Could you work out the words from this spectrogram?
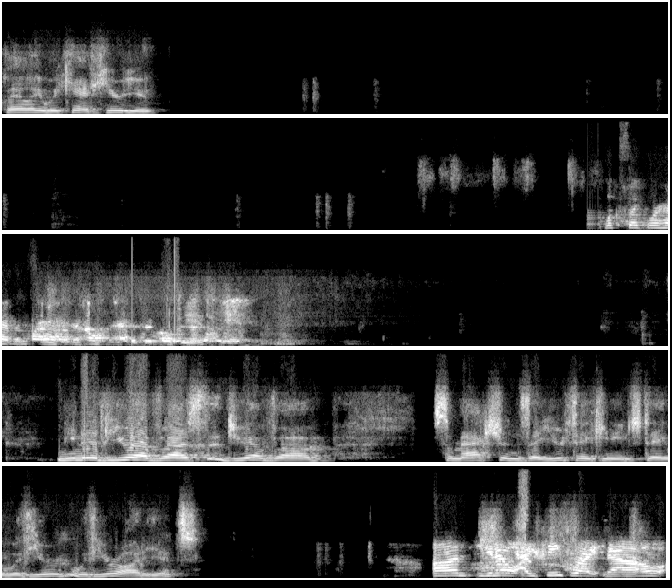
Clelia, we can't hear you. Looks like we're having some technical difficulties. Nina, do you have uh, do you have uh, some actions that you're taking each day with your with your audience? Um, you know, I think right now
